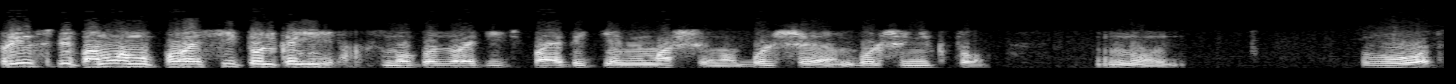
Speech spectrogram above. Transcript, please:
Принципе, по-моему, по России только я смог возвратить по этой теме машину. Больше, больше никто. Ну, вот.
